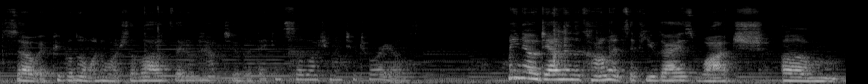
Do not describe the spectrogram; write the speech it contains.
So if people don't want to watch the vlogs, they don't have to, but they can still watch my tutorials. Let me know down in the comments if you guys watch um,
